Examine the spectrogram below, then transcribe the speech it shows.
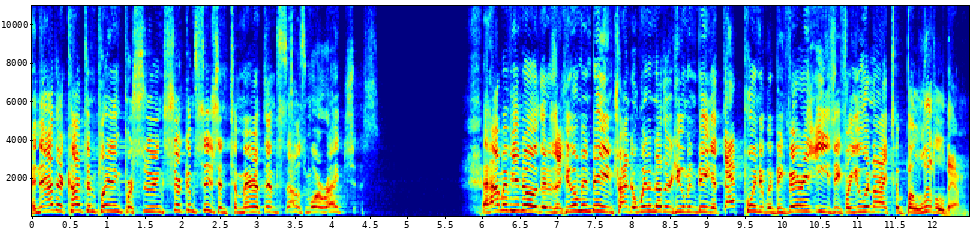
And now they're contemplating pursuing circumcision to merit themselves more righteous. And how many of you know that as a human being trying to win another human being, at that point it would be very easy for you and I to belittle them,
